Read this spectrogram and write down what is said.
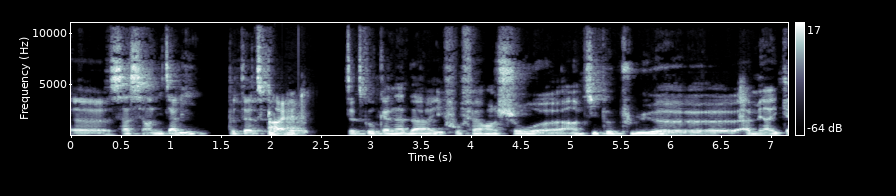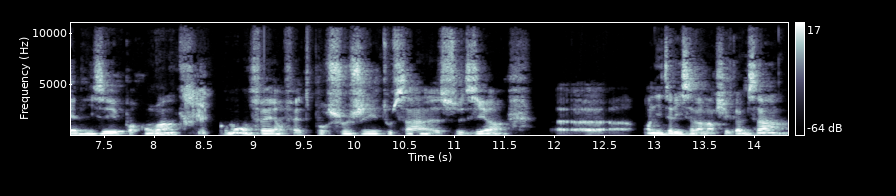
Euh, ça, c'est en Italie. Peut-être que Peut-être qu'au Canada, il faut faire un show un petit peu plus américanisé pour convaincre. Comment on fait en fait pour changer tout ça, se dire en Italie ça va marcher comme ça,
